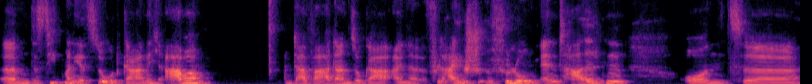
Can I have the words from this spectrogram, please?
ähm, das sieht man jetzt so gar nicht, aber da war dann sogar eine Fleischfüllung enthalten und äh,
